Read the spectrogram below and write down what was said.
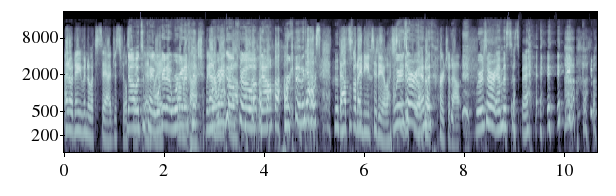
I don't even know what to say. I just feel no. it's okay. We're gonna we're oh gonna gosh, we are gonna go throw up now. We're gonna yes, go. that's what I need to do. I Where's our Emma, purge it out? Where's our emesis bag?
